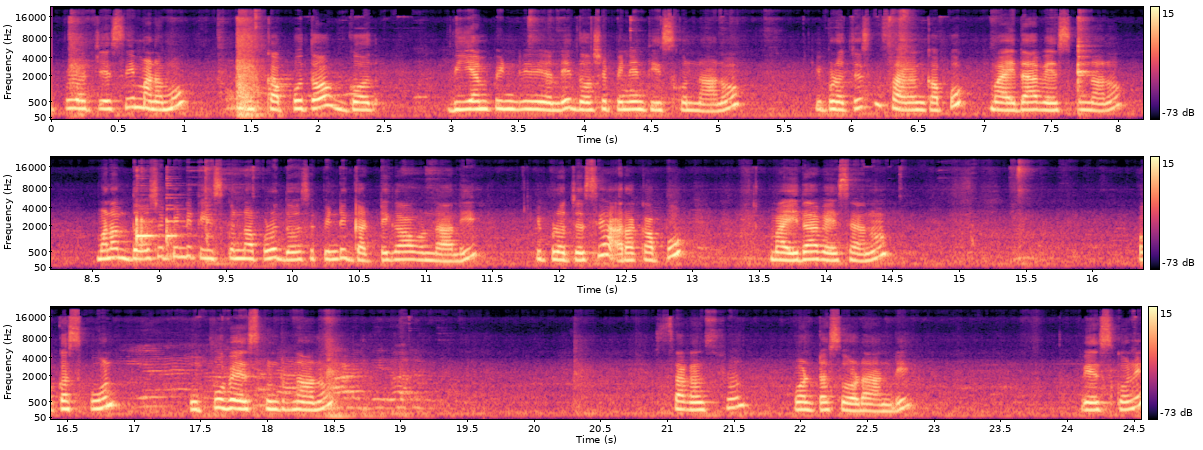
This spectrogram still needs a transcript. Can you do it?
ఇప్పుడు వచ్చేసి మనము ఈ కప్పుతో గో బియ్యం పిండి అండి దోశ పిండిని తీసుకున్నాను. ఇప్పుడు వచ్చేసి సగం కప్పు మైదా వేసుకున్నాను. మనం దోశ పిండి తీసుకున్నప్పుడు దోశ పిండి గట్టిగా ఉండాలి. ఇప్పుడు వచ్చేసి అరకప్పు మైదా వేశాను. ఒక స్పూన్ ఉప్పు వేసుకుంటున్నాను. సగం స్పూన్ వంట సోడా అండి. వేసుకొని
